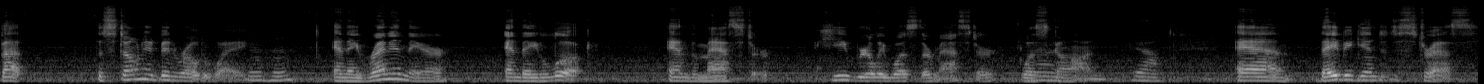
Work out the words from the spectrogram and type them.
but the stone had been rolled away, Mhm. and they run in there, and they look, and the master, he really was their master, was Right. gone. Yeah. And they begin to distress.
